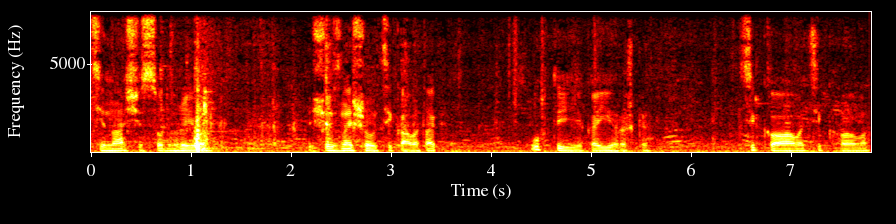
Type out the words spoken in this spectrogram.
Ціна 600 гривень. Ти щось знайшов цікаве, так? Ух ти, яка іграшка. Цікаво, цікаво.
